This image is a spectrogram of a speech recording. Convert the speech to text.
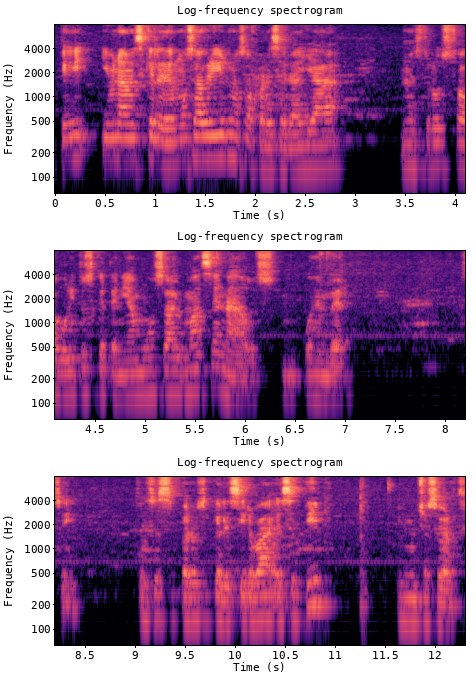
Okay. Y una vez que le demos abrir, nos aparecerá ya nuestros favoritos que teníamos almacenados, como pueden ver. ¿Sí? Entonces espero que les sirva ese tip y mucha suerte.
